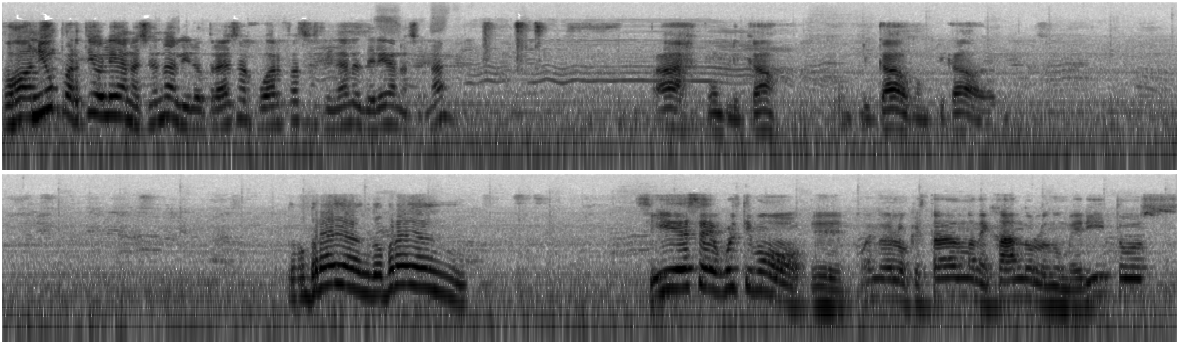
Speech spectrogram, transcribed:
o ni un partido de Liga Nacional, y lo traes a jugar fases finales de Liga Nacional. Ah, complicado, complicado, complicado. Don Brian, don Brian. Sí, ese último, eh, bueno, de lo que estás manejando, los numeritos,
